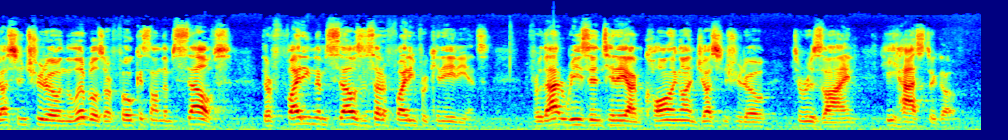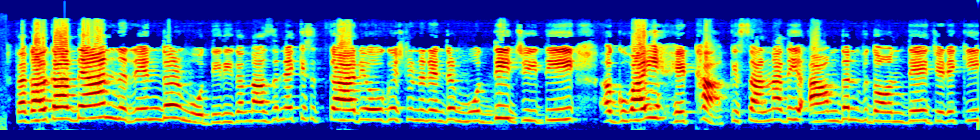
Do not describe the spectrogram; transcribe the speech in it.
Justin Trudeau and the Liberals are focused on themselves. They're fighting themselves instead of fighting for Canadians. For that reason, today I'm calling on Justin Trudeau to resign. He has to go. ਤਾਂ ਗੱਲ ਕਰਦੇ ਹਾਂ ਨਰਿੰਦਰ ਮੋਦੀ ਦੀ। ਤਾਂ ਦੱਸਦੇ ਨੇ ਕਿ ਸਤਿਕਾਰਯੋਗ ਸ਼੍ਰੀ ਨਰਿੰਦਰ ਮੋਦੀ ਜੀ ਦੀ ਅਗਵਾਈ ਹੇਠਾਂ ਕਿਸਾਨਾਂ ਦੀ ਆਮਦਨ ਵਧਾਉਣ ਦੇ ਜਿਹੜੇ ਕਿ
